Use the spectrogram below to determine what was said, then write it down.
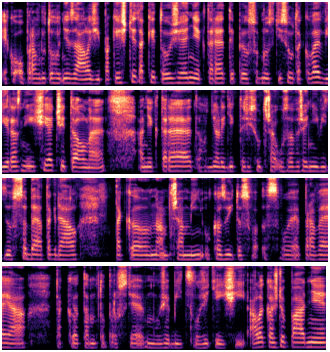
jako opravdu to hodně záleží. Pak ještě taky to, že některé typy osobností jsou takové výraznější a čitelné a některé hodně lidí, kteří jsou třeba uzavření víc do sebe a tak dál, tak eh, nám třeba míň ukazují to svoje pravé já, tak eh, tam to prostě může být složitější. Ale každopádně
